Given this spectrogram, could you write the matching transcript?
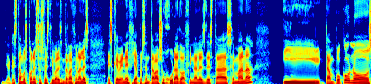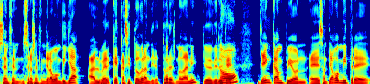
ya que estamos con estos festivales internacionales, es que Venecia presentaba a su jurado a finales de esta semana y tampoco nos se nos encendió la bombilla al ver que casi todo eran directores, ¿no, Dani? Quiero decir No. que Jane Campion, eh, Santiago Mitre,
